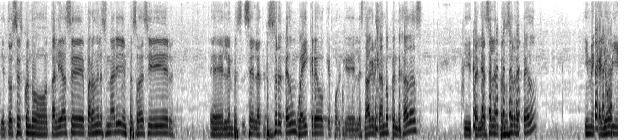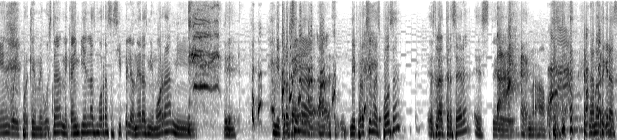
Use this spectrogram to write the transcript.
y entonces cuando Talía se paró en el escenario y empezó a decir, eh, le, se le empezó a hacer de pedo un güey, creo que porque le estaba gritando pendejadas y Talía se le empezó a hacer de pedo. Y me cayó bien, güey, porque me gusta, me caen bien las morras así peleoneras. Mi morra, mi, mi, mi próxima, ah, mi próxima esposa es la tercera. Este, No, no, no te creas.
